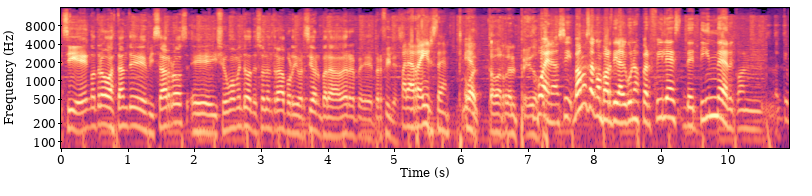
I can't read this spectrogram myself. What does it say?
Sí, he encontrado bastantes bizarros eh, y llegó un momento donde solo entraba por diversión para ver eh, perfiles. Para reírse. Oh, estaba re el pedo. Bueno, sí, vamos a compartir algunos perfiles de Tinder con lo que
